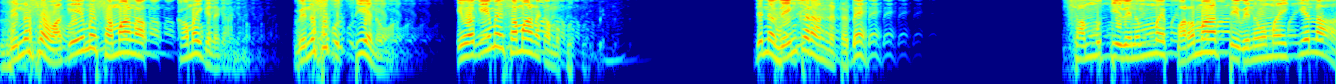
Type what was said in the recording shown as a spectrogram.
වෙනස වගේම සමානකම ඉගෙන ගන්නවා. වෙනසකුත් තියෙනවා. ඒ වගේම සමානකමකුත් දෙන්න වෙන් කරන්නට බෑ. සම්මුතිය වෙනමයි පරමාර්ථය වෙනමයි කියලා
